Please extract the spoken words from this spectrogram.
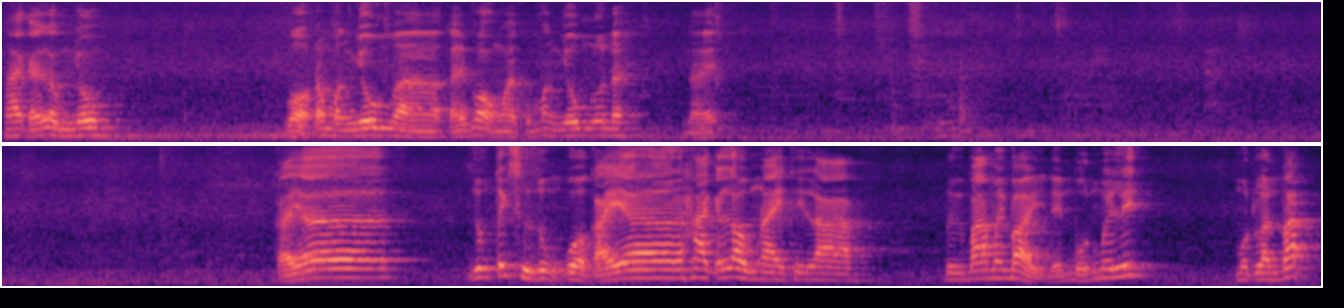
Hai cái lồng nhôm. Vỏ trong bằng nhôm và cái vỏ ngoài cũng bằng nhôm luôn đây. Đấy. Cái uh, dung tích sử dụng của cái uh, hai cái lồng này thì là từ 37 đến 40 lít một lần vắt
